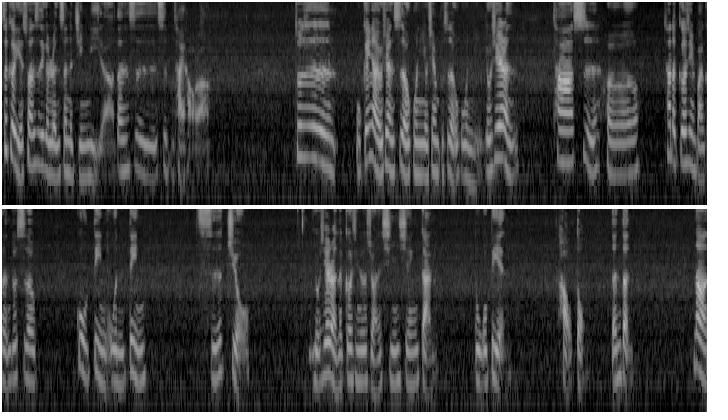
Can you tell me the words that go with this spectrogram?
这个也算是一个人生的经历啦，但是是不太好啦。就是我跟你讲，有些人适合婚姻，有些人不适合婚姻。有些人他适合他的个性本可能就适合。固定、稳定、持久。有些人的个性就是喜欢新鲜感、多变、好动等等。那，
